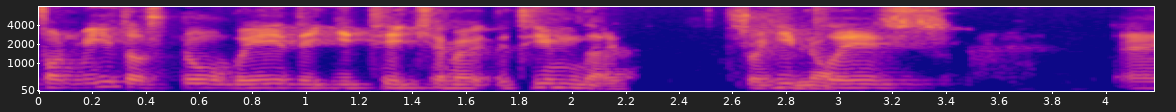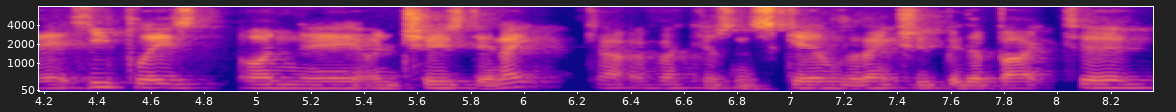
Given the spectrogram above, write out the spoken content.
for me, there's no way that you take him out the team now. So he No. plays. Uh, he plays on uh, on Tuesday night. Carter Vickers and Scales, I think, should be the back two.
